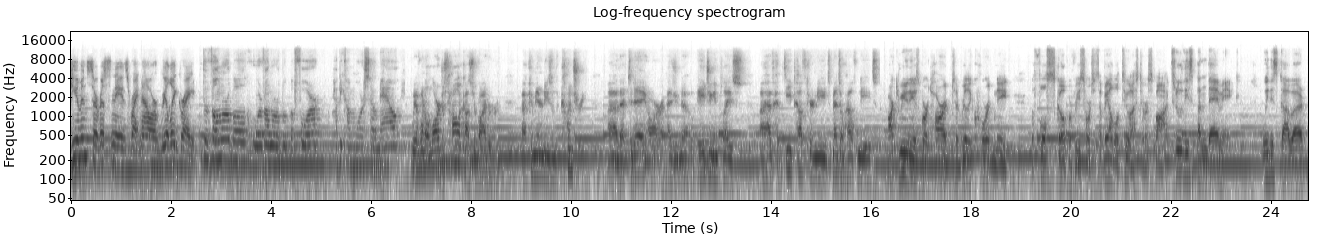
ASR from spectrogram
human service needs right now are really great. The vulnerable who were vulnerable before have become more so now. We have one of the largest Holocaust survivor uh, communities in the country uh, that today are, as you know, aging in place, uh, have deep healthcare needs, mental health needs. Our community has worked hard to really coordinate the full scope of resources available to us to respond. Through this pandemic, we discovered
